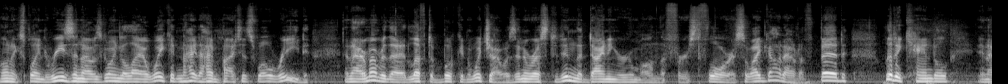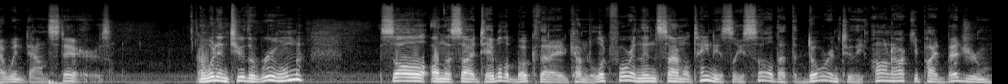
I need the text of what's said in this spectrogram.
unexplained reason, I was going to lie awake at night, I might as well read. And I remember that I had left a book in which I was interested in the dining room on the first floor, so I got out of bed, lit a candle, and I went downstairs. I went into the room saw on the side table the book that I had come to look for, and then simultaneously saw that the door into the unoccupied bedroom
